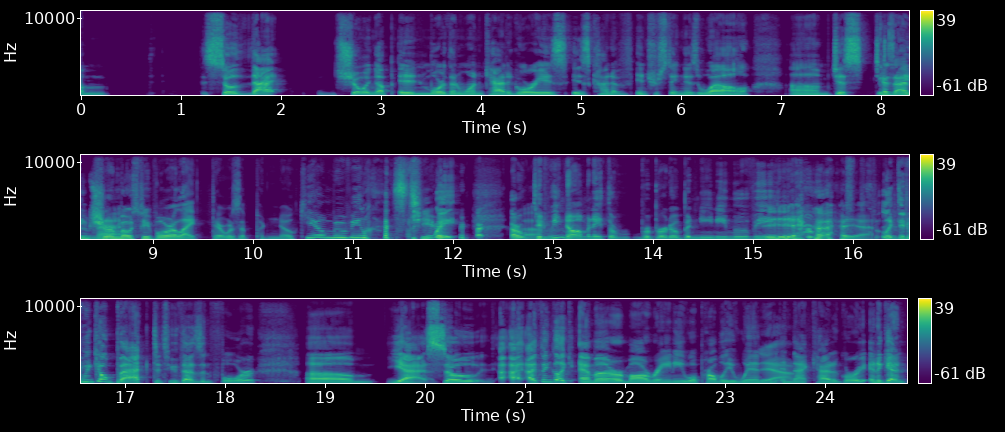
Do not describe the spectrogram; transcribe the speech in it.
um so that showing up in more than one category is is kind of interesting as well. Um, just because I'm sure that. most people were like, there was a Pinocchio movie last year. Wait, are, are- Uh, did we nominate the Roberto Benigni movie? yeah, yeah. like did we go back to 2004 um yeah so I, I think like emma or ma rainey will probably win Yeah. in that category and again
